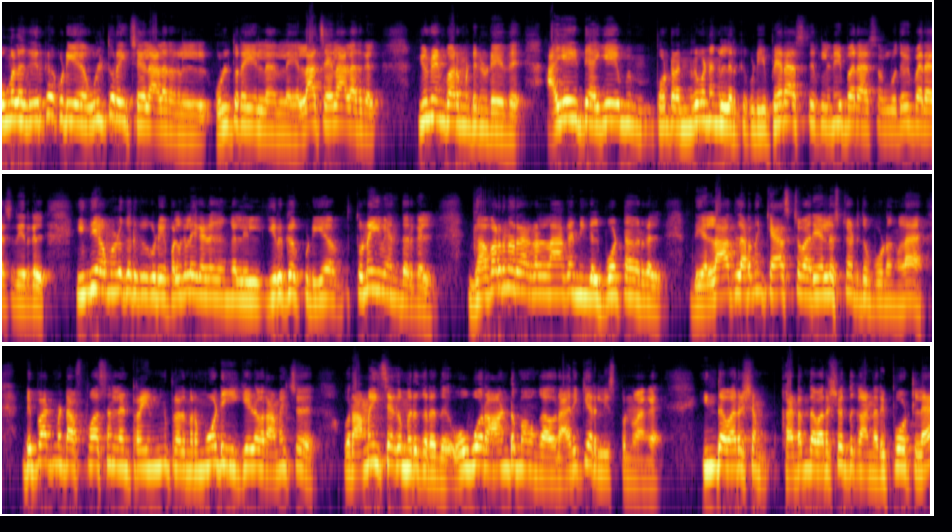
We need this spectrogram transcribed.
உங்களுக்கு இருக்கக்கூடிய உள்துறை செயலாளர்கள் உள்துறையில் உள்ள எல்லா செயலாளர்கள் யூனியன் கவர்மெண்ட்டினுடையது ஐஐடி ஐஏஎம் போன்ற நிறுவனங்களில் இருக்கக்கூடிய பேராசிரியர்கள் இணை பேராசிரியர்கள் உதவி பேராசிரியர்கள் இந்தியா முழுக்க இருக்கக்கூடிய பல்கலைக்கழகங்களில் இருக்கக்கூடிய துணைவேந்தர்கள் கவர்னர்களாக நீங்கள் போட்டவர்கள் இப்படி எல்லாத்துல இருந்தும் கேஸ்ட் வாரியாக லிஸ்ட் எடுத்து போடுங்களேன். Department of personnel and training பிரதமர் மோடிக்கு கீழே ஒரு அமைச்சு ஒரு அமைச்சகம் இருக்கிறது. ஒவ்வொரு ஆண்டும் அவங்க ஒரு அறிக்கை ரிலீஸ் பண்ணுவாங்க. இந்த வருஷம் கடந்த வருஷத்துக்கான ரிப்போர்ட்டில்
